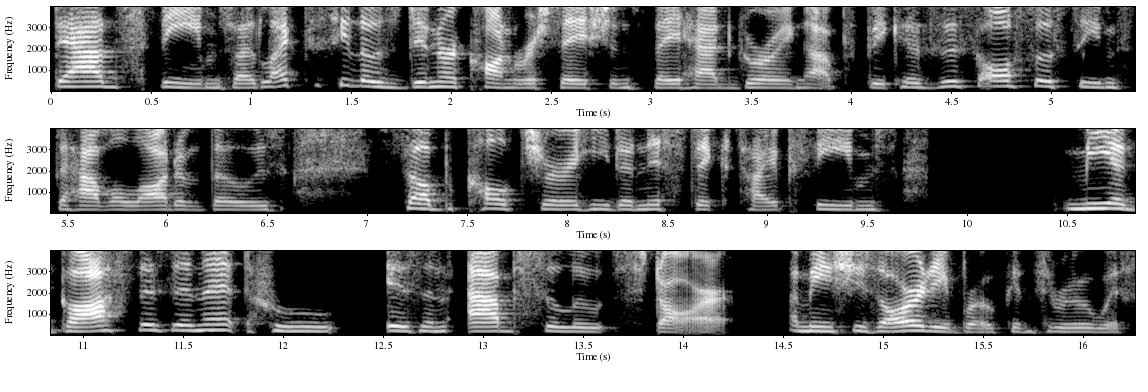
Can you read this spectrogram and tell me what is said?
dad's themes. I'd like to see those dinner conversations they had growing up because this also seems to have a lot of those subculture hedonistic type themes. Mia Goth is in it, who is an absolute star. I mean, she's already broken through with,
